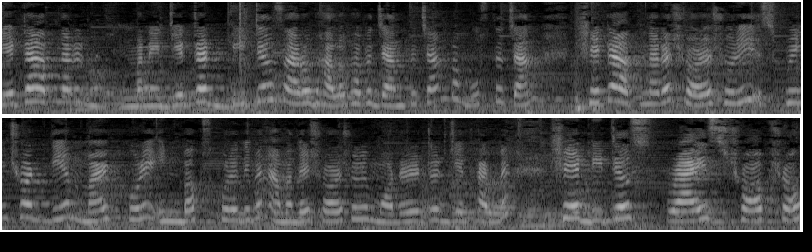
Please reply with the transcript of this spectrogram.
যেটা আপনারা মানে যেটা ডিটেলস আরও ভালোভাবে জানতে চান বা বুঝতে চান, সেটা আপনারা সরাসরি স্ক্রিনশট দিয়ে মার্ক করে ইনবক্স করে দিবেন। আমাদের সরাসরি মডারেটর যে থাকবে, সে ডিটেলস প্রাইস সব সহ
